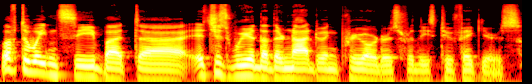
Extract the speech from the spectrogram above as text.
we'll have to wait and see but uh, it's just weird that they're not doing pre-orders for these two figures.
